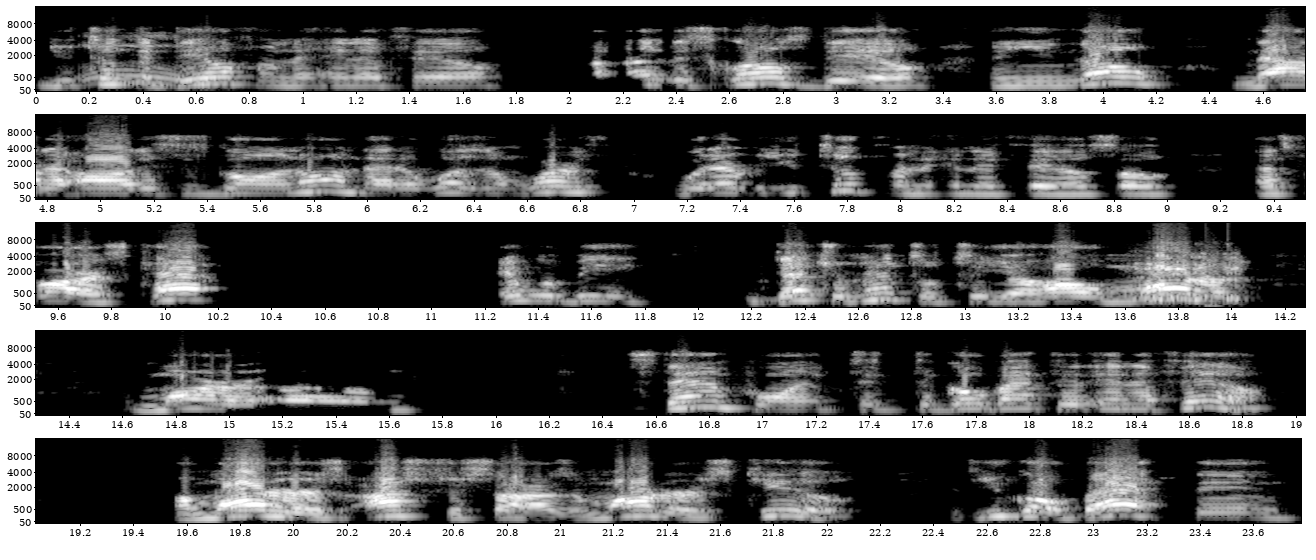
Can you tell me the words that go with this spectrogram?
you took mm. a deal from the NFL, an undisclosed deal, and you know now that all this is going on that it wasn't worth whatever you took from the NFL. So as far as Cap, it would be detrimental to your whole martyr martyr um, standpoint to, to go back to the NFL. A martyr is ostracized, a martyr is killed. If you go back, then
